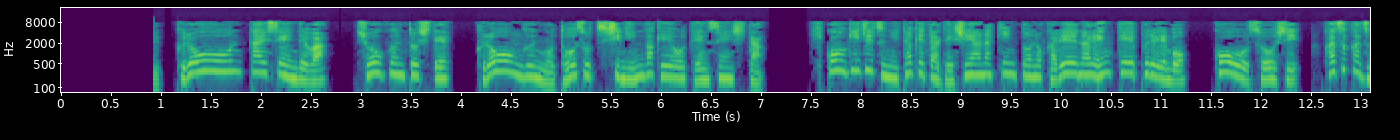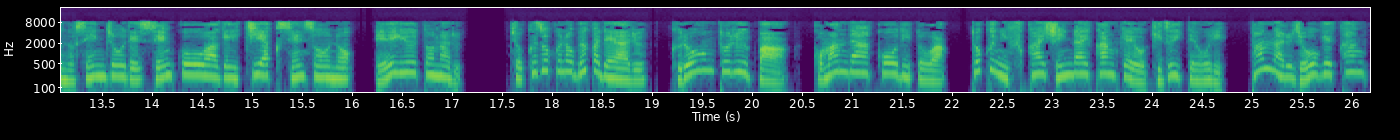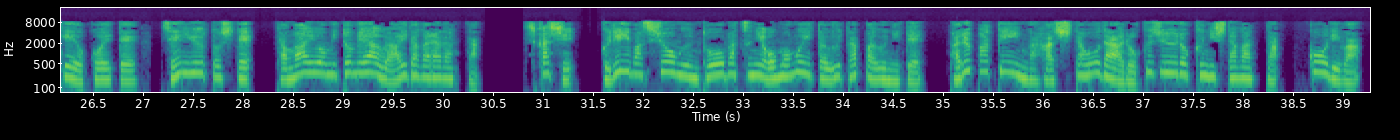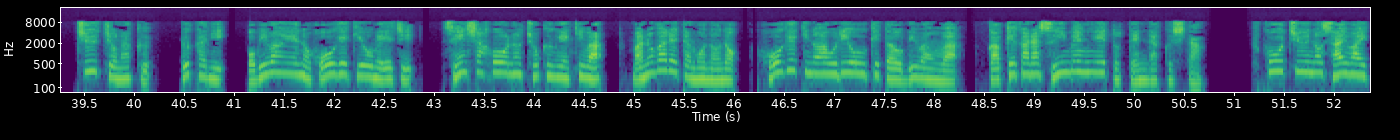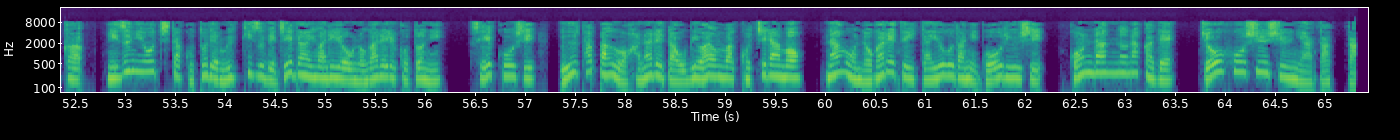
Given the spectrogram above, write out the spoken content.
クローン大戦では、将軍としてクローン軍を統率し銀河系を転戦した。飛行技術に長けた弟子アナキンとの華麗な連携プレーも、功を奏し、数々の戦場で先行を上げ一躍戦争の英雄となる。直属の部下であるクローントルーパー、コマンダーコーディとは特に深い信頼関係を築いており、単なる上下関係を超えて戦友として互いを認め合う間柄だった。しかし、クリーバス将軍討伐に赴いたウータパウにて、パルパティーンが発したオーダー66に従った、コーディは躊躇なく部下にオビワンへの砲撃を命じ、戦車砲の直撃は免れたものの、砲撃の煽りを受けたオビワンは崖から水面へと転落した。不幸中の幸いか、水に落ちたことで無傷でジェダイ狩りを逃れることに成功し、ウータパウを離れたオビワンはこちらも難を逃れていたヨーダに合流し、混乱の中で情報収集に当たった。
